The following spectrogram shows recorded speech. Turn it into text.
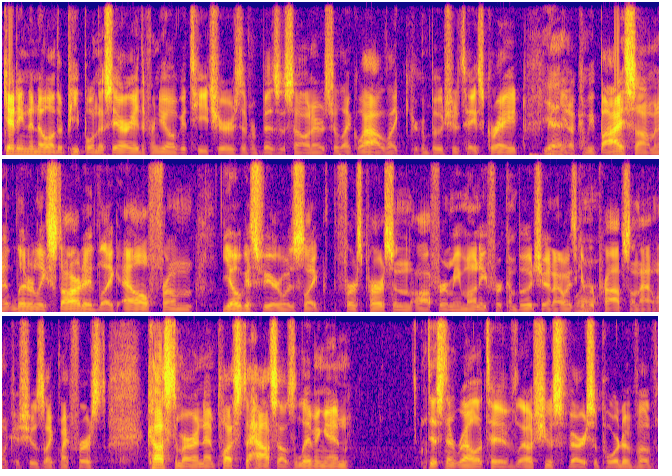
getting to know other people in this area, different yoga teachers, different business owners, they're like, wow, like your kombucha tastes great. Yeah. You know, can we buy some? And it literally started like Elle from Yoga Sphere was like the first person offering me money for kombucha. And I always give her props on that one because she was like my first customer. And then plus the house I was living in distant relative. Uh, she was very supportive of,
